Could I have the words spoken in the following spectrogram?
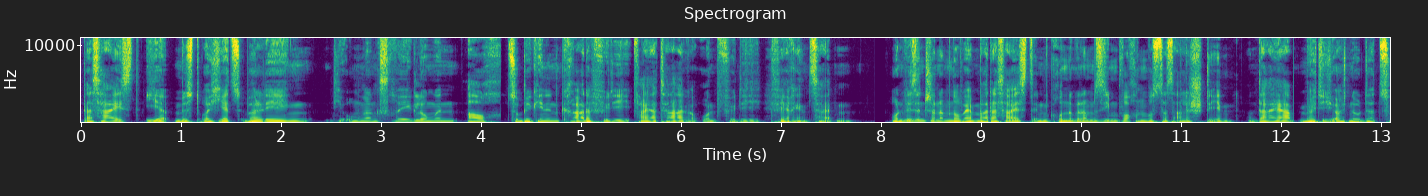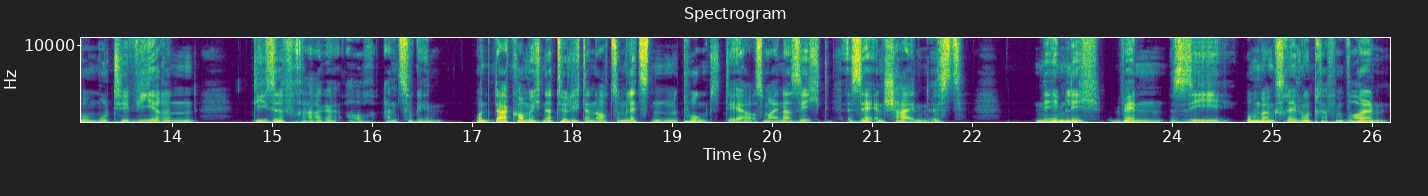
Das heißt, ihr müsst euch jetzt überlegen, die Umgangsregelungen auch zu beginnen, gerade für die Feiertage und für die Ferienzeiten. Und wir sind schon im November. Das heißt, im Grunde genommen sieben Wochen muss das alles stehen. Und daher möchte ich euch nur dazu motivieren, diese Frage auch anzugehen. Und da komme ich natürlich dann auch zum letzten Punkt, der aus meiner Sicht sehr entscheidend ist. Nämlich, wenn Sie Umgangsregelungen treffen wollen,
